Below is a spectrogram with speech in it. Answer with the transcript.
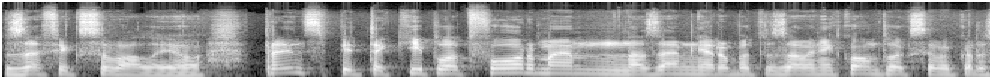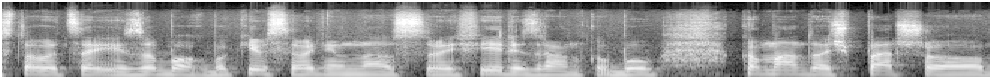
зафіксували його. В принципі, такі платформи, наземні роботизовані комплекси використовуються із обох боків. Сьогодні в нас в ефірі зранку був командувач першого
